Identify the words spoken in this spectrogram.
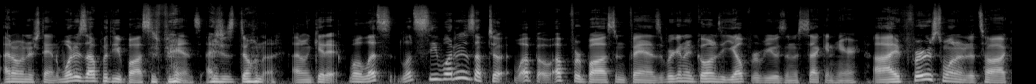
I don't understand. What is up with you Boston fans? I just don't I don't get it. Well, let's let's see what is up to up up for Boston fans. We're to go into Yelp reviews in a second here. I first wanted to talk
